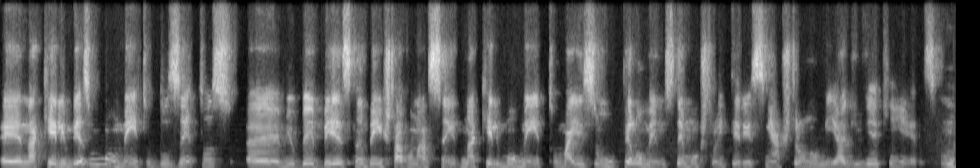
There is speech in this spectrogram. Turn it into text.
é, naquele mesmo momento, 200 é, mil bebês também estavam nascendo naquele momento, mas um, pelo menos, demonstrou interesse em astronomia. Adivinha quem era? O,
